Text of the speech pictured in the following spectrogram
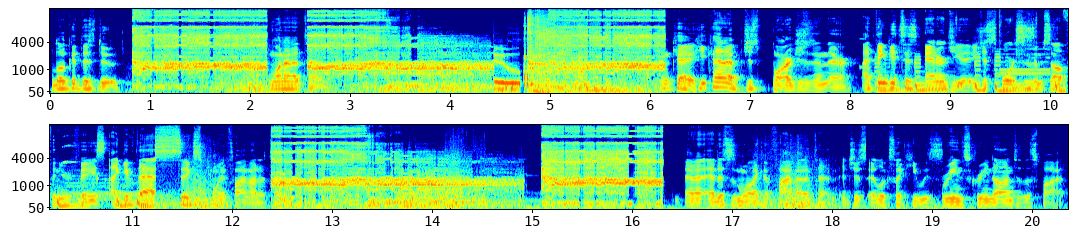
Look at this dude. 1 out of 10. Two. Okay, he kind of just barges in there. I think it's his energy that he just forces himself in your face. I give that 6.5 out of 10. And, and this is more like a 5 out of 10. It just, it looks like he was green screened onto the spot.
